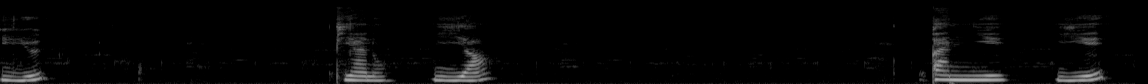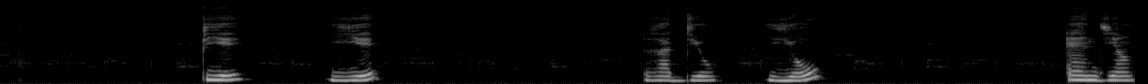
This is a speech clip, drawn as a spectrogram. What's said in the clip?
ieux. Piano, ya. Panier, yé. Pied, yé. Radio, yo. Indien,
